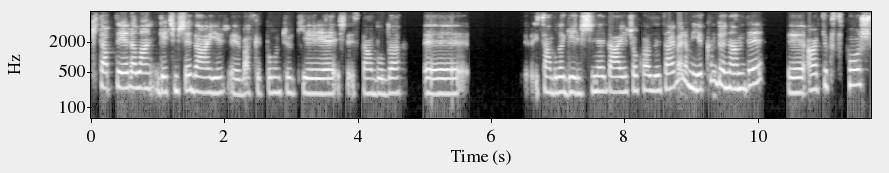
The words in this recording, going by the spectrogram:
kitapta yer alan geçmişe dair e, basketbolun Türkiye'ye işte İstanbul'da e, İstanbul'a gelişine dair çok fazla detay var ama yakın dönemde e, artık spor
